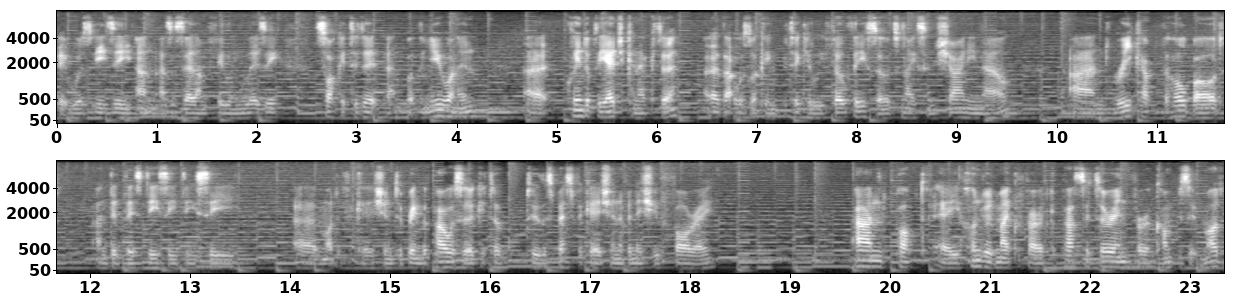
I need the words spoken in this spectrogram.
it was easy and as I said I'm feeling lazy, socketed it and put the new one in, uh, cleaned up the edge connector, uh, that was looking particularly filthy so it's nice and shiny now, and recapped the whole board and did this DC-DC uh, modification to bring the power circuit up to the specification of an issue 4A and popped a 100 microfarad capacitor in for a composite mod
